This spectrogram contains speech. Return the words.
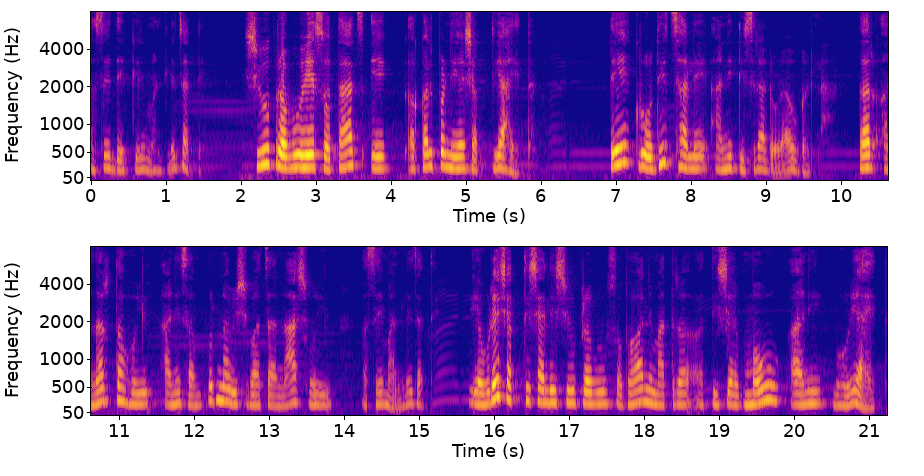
असे देखील म्हटले जाते. शिवप्रभू हे स्वतःच एक अकल्पनीय शक्ती आहेत. ते क्रोधित झाले आणि तिसरा डोळा उघडला. तर अनर्थ होईल आणि संपूर्ण विश्वाचा नाश होईल असे मानले जाते. एवढे शक्तिशाली शिवप्रभू स्वभावाने मात्र अतिशय मऊ आणि भोळे आहेत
